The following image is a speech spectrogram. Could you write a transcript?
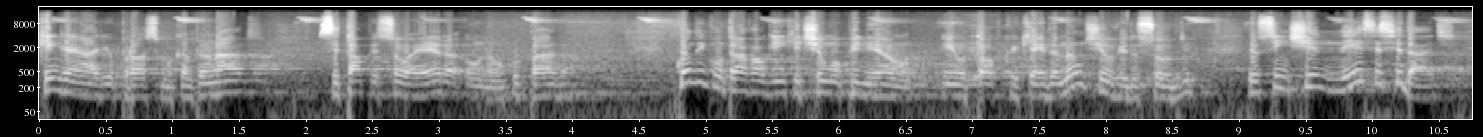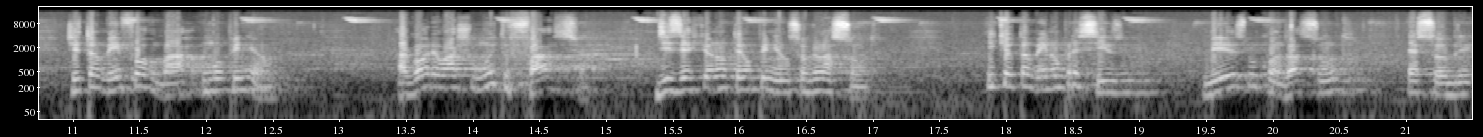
quem ganharia o próximo campeonato, se tal pessoa era ou não culpada. Quando encontrava alguém que tinha uma opinião em um tópico que ainda não tinha ouvido sobre, eu sentia necessidade de também formar uma opinião. Agora eu acho muito fácil dizer que eu não tenho opinião sobre um assunto e que eu também não preciso, mesmo quando o assunto é sobre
